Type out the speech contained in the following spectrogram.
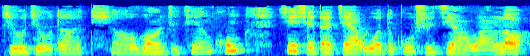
久久的眺望着天空。谢谢大家，我的故事讲完了。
